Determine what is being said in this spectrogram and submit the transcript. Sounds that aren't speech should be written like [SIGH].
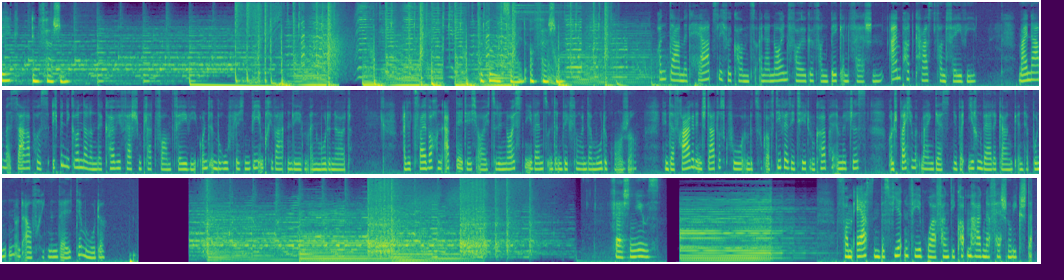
Big in Fashion. The Bold Side of Fashion. Und damit herzlich willkommen zu einer neuen Folge von Big in Fashion, einem Podcast von Favy. Mein Name ist Sarah Puss. Ich bin die Gründerin der Curvy Fashion Plattform Favy und im beruflichen wie im privaten Leben ein Modenerd. Alle zwei Wochen update ich euch zu den neuesten Events und Entwicklungen der Modebranche, hinterfrage den Status quo in Bezug auf Diversität und Körperimages und spreche mit meinen Gästen über ihren Werdegang in der bunten und aufregenden Welt der Mode. Fashion News Vom 1. bis 4. Februar fand die Kopenhagener Fashion Week statt.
